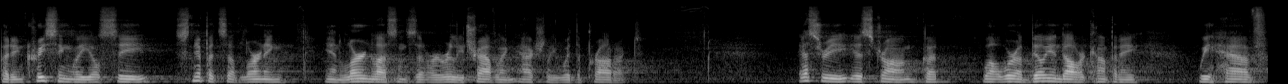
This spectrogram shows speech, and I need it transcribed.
but increasingly you'll see snippets of learning in learn lessons that are really traveling actually with the product. Esri is strong, but while we're a billion dollar company, we have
